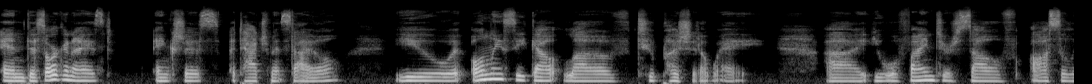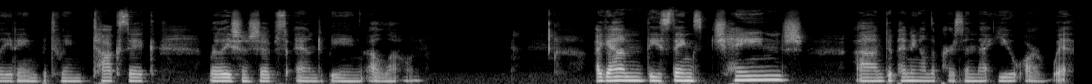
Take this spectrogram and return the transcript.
In disorganized, anxious attachment style, you only seek out love to push it away. Uh, you will find yourself oscillating between toxic relationships, and being alone. Again, these things change um, depending on the person that you are with.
